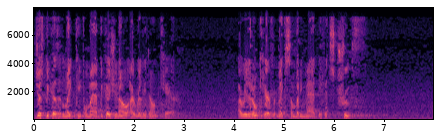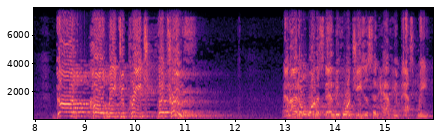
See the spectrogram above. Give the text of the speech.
just because it'll make people mad. Because you know, I really don't care. I really don't care if it makes somebody mad if it's truth. God called me to preach the truth. And I don't want to stand before Jesus and have him ask me,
